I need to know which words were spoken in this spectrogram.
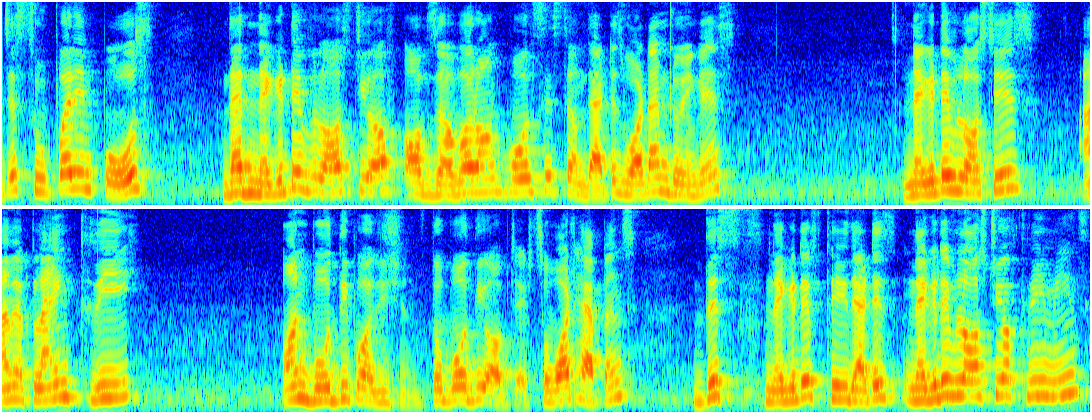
just superimpose that negative velocity of observer on whole system. That is what I am doing is negative velocity is I am applying 3 on both the positions, so both the objects. So what happens? This negative 3 that is negative velocity of 3 means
